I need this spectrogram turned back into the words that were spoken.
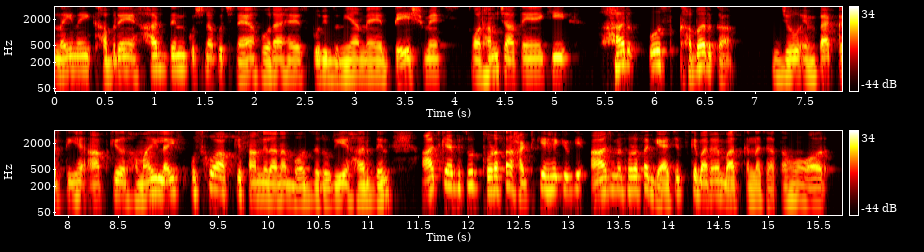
नई नई खबरें, हर दिन कुछ ना कुछ नया हो रहा है इस पूरी दुनिया में, देश में। और हम चाहते हैं कि हर उस खबर का जो इम्पैक्ट करती है आपकी और हमारी लाइफ उसको आपके सामने लाना बहुत ज़रूरी है हर दिन। आज का एपिसोड थोड़ा सा हटके है क्योंकि आज मैं थोड़ा सा गैजेट्स के बारे में बात करना चाहता हूँ और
